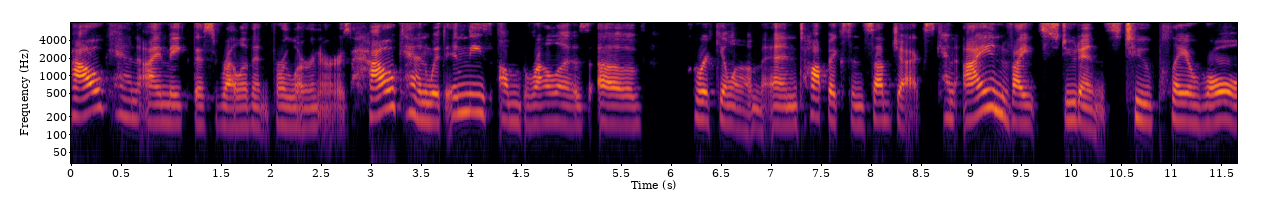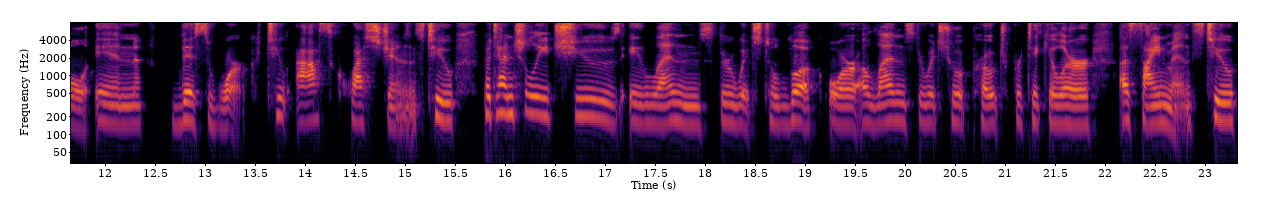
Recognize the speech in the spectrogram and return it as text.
how can I make this relevant for learners? How can within these umbrellas of curriculum and topics and subjects, can I invite students to play a role in this work, to ask questions, to potentially choose a lens through which to look or a lens through which to approach particular assignments, to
